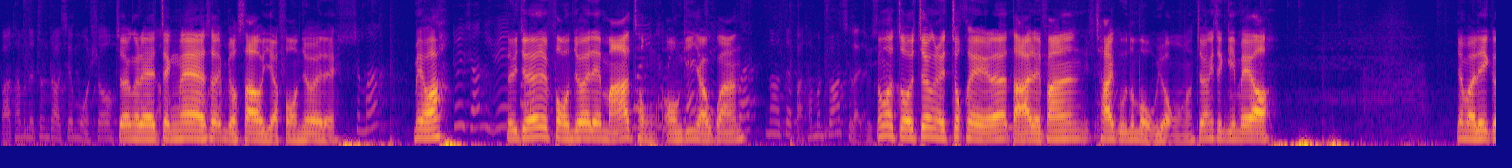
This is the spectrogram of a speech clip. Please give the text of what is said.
把他们的證照先沒收。將佢哋嘅證咧，需要沒收，然後放咗佢哋。什麼？咩話？隊長，你放咗佢哋马一同案件有關，那再把他們抓起來就行。咁我再將佢哋捉起嚟咧，帶你翻差館都冇用啊！將啲證件俾我。因為呢句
